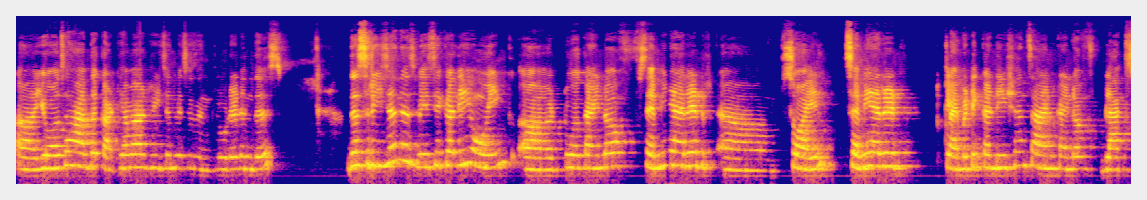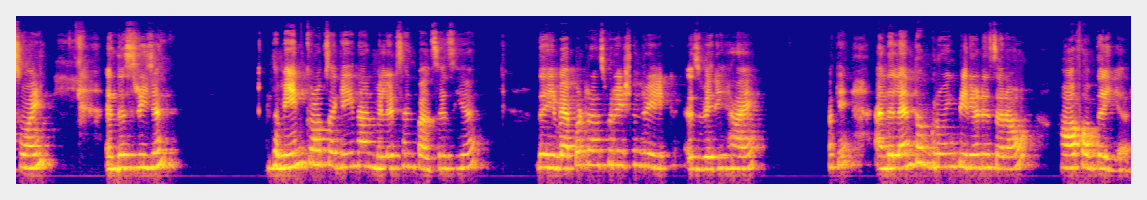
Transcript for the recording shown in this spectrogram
Uh, you also have the Kathiawar region, which is included in this. This region is basically owing uh, to a kind of semi-arid uh, soil, semi-arid climatic conditions and kind of black soil in this region. The main crops again are millets and pulses here. The evapotranspiration rate is very high. Okay, and the length of growing period is around half of the year.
